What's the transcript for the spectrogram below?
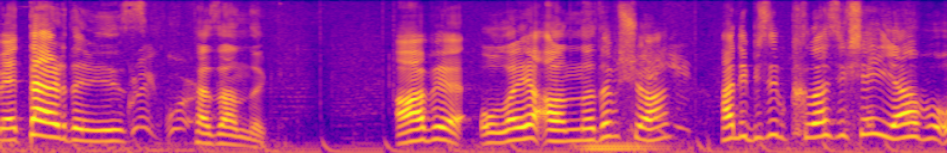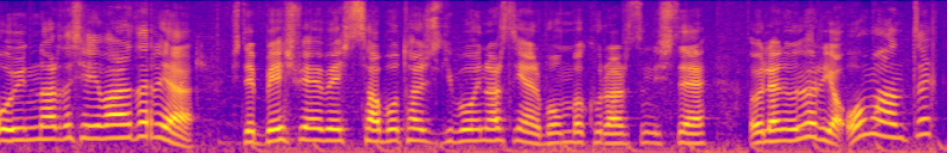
Ve tertemiz kazandık. Abi olayı anladım şu an. Hani bizim klasik şey ya bu oyunlarda şey vardır ya. İşte 5 vs 5 sabotaj gibi oynarsın yani bomba kurarsın işte ölen ölür ya o mantık.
